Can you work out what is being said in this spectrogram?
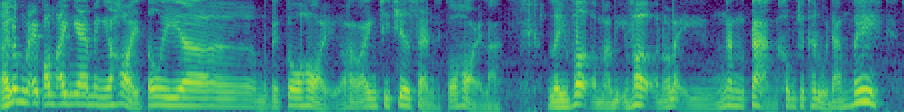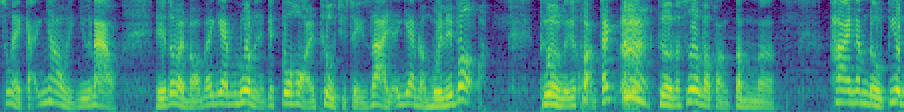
Đấy, lúc nãy có một anh em mình ấy hỏi tôi uh, một cái câu hỏi, hoặc anh chi chia sẻ một cái câu hỏi là lấy vợ mà bị vợ nó lại ngăn cản không cho thay đổi đam mê, suốt ngày cãi nhau thì như nào? Thì tôi phải nói với anh em luôn là cái câu hỏi thường chỉ xảy ra những anh em là mới lấy vợ. Thường là cái khoảng cách thường nó rơi vào khoảng tầm uh, 2 năm đầu tiên.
